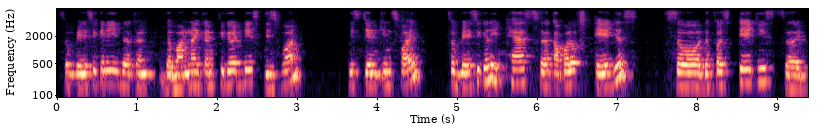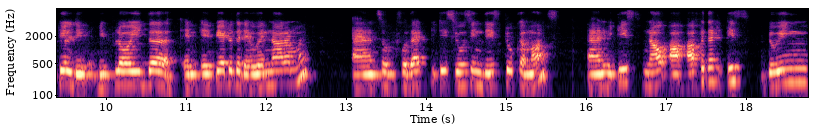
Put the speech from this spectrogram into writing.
So basically the the one I configured is this one, this Jenkins file. So basically it has a couple of stages. So the first stage is uh, it will de deploy the API to the dev environment. And so for that it is using these two commands. And it is now uh, after that it is doing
